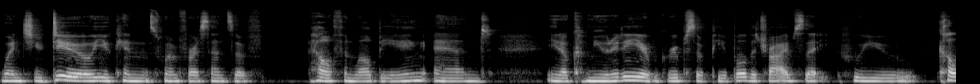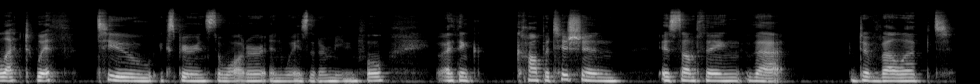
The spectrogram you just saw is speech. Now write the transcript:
once you do, you can swim for a sense of health and well-being and you know, community or groups of people, the tribes that who you collect with to experience the water in ways that are meaningful. I think competition is something that developed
